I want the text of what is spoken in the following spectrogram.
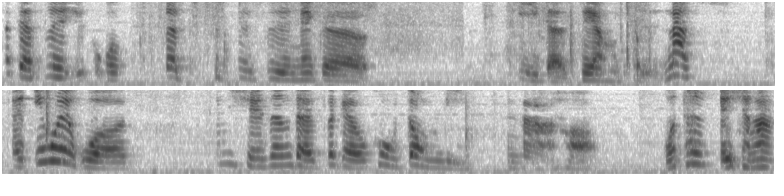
这个是我的是是那个你的这样子。那呃，因为我跟学生的这个互动里呐，哈，我特别想要，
